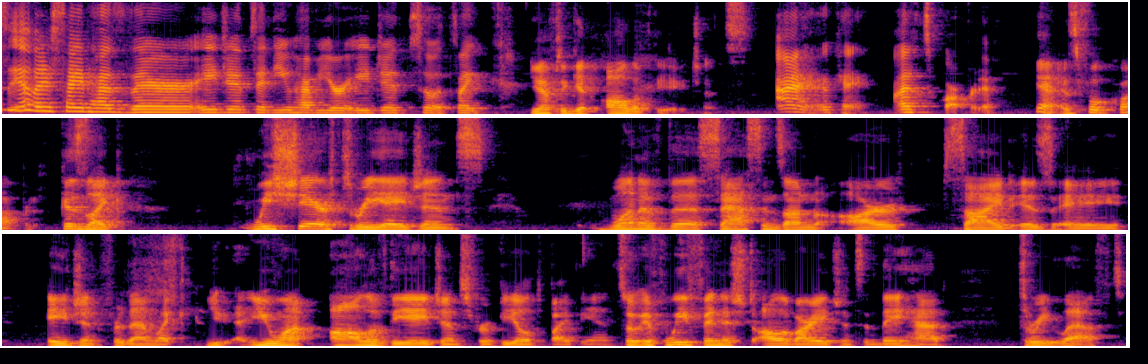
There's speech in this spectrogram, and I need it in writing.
Uh, the other side has their agents and you have your agent, so it's like, You have to get all of the agents. I okay, that's cooperative. Yeah, it's full cooperative. Because, like, we share three agents. One of the assassins on our side is a agent for them. Like, you, you want all of the agents revealed by the end. So, if we finished all of our agents and they had three left,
